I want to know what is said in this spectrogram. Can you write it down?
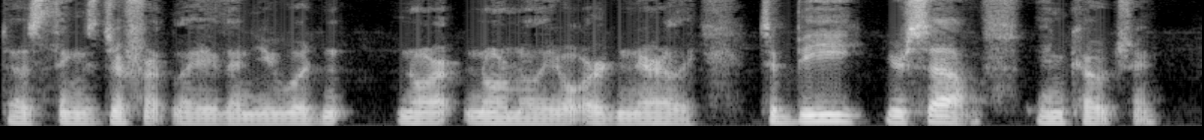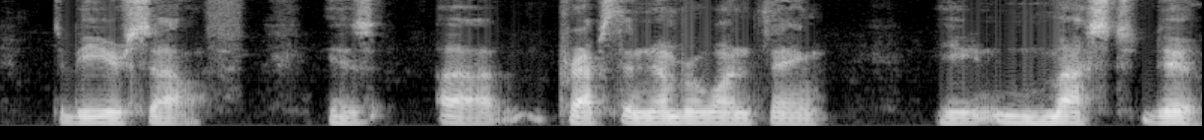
does things differently than you would nor- normally or ordinarily. To be yourself in coaching, to be yourself is uh, perhaps the number one thing you must do.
